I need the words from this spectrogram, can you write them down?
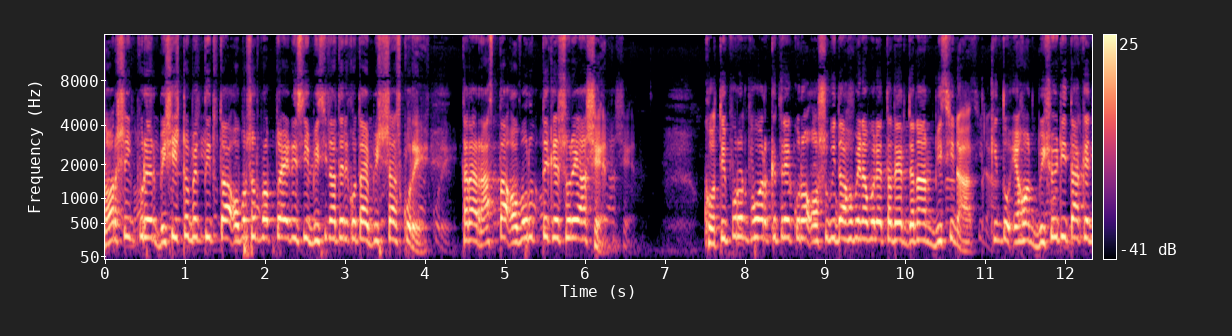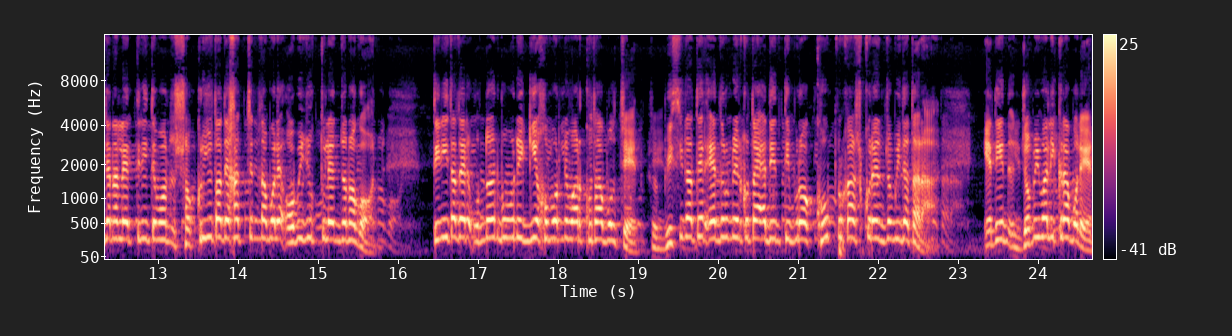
নরসিংপুরের বিশিষ্ট ব্যক্তি তথা অবসরপ্রাপ্ত এডিসি বিসিনাথের কথায় বিশ্বাস করে তারা রাস্তা অবরোধ থেকে সরে আসেন। ক্ষতিপূরণ পাওয়ার ক্ষেত্রে কোনো অসুবিধা হবে না বলে তাদের জানান বিসিনাথ। কিন্তু এখন বিষয়টি তাকে জানালে তিনি তেমন সক্রিয়তা দেখাচ্ছেন না বলে অভিযোগ তুলেন জনগণ। তিনি তাদের উন্নয়ন ভবনে গিয়ে খবর নেওয়ার কথা বলছেন। বিসিনাথের এ ধরনের কথা এদিন তীব্র ক্ষোভ প্রকাশ করেন জমিদাতারা। এদিন জমি মালিকরা বলেন,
